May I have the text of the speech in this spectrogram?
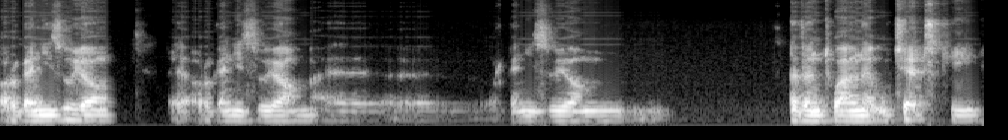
organizują, organizują, organizują ewentualne ucieczki,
